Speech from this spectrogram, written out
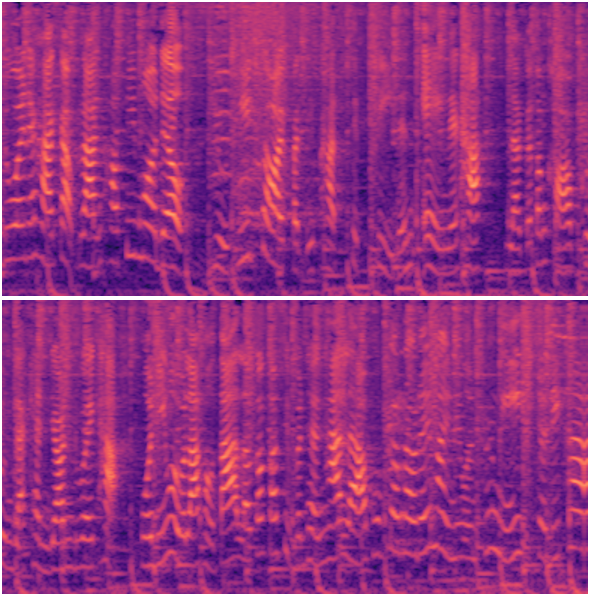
ำด้วยนะคะ กับร้าน Coffee Model อยู่ที่ซอยปฏิพัฒน์14 นั่นเองนะคะ แล้วก็ต้องขอบคุณ Black Canyon ด้วยค่ะ วันนี้หมดเวลาของต้าแล้วก็กอสิบบันเทิง 5 แล้ว พบกับเราได้ใหม่ในวันพรุ่งนี้ สวัสดีค่ะ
